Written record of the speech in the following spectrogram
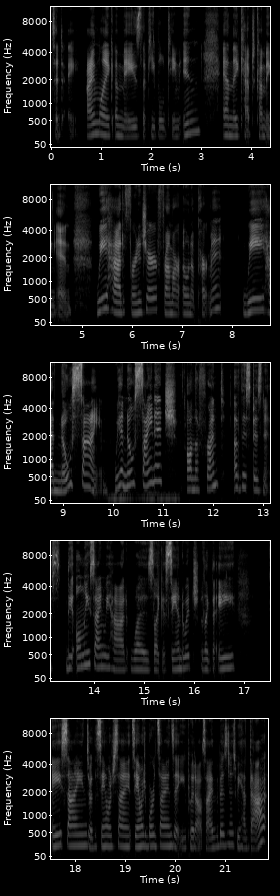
today. I'm like amazed that people came in and they kept coming in. We had furniture from our own apartment. We had no sign. We had no signage on the front of this business. The only sign we had was like a sandwich, like the A A signs or the sandwich sign sandwich board signs that you put outside the business. We had that.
